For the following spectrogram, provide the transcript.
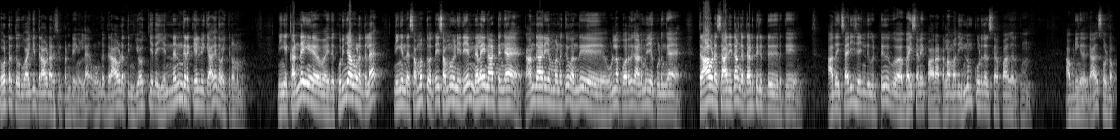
தோற்றத்தை உருவாக்கி திராவிட அரசியல் பண்ணுறீங்கள உங்கள் திராவிடத்தின் யோக்கியதை என்னங்கிற கேள்விக்காக இதை வைக்கிறோம் நம்ம. நீங்கள் கண்ணை இது குறிஞ்சாங்குளத்தில் நீங்கள் இந்த சமத்துவத்தை சமூக நீதியை நிலைநாட்டுங்க. காந்தாரி அம்மனுக்கு வந்து உள்ளே போகிறதுக்கு அனுமதியை கொடுங்க. திராவிட சாதி தான் அங்கே தடுத்துக்கிட்டு இருக்குது அதை சரி செய்து விட்டு பைசனை பாராட்டலாம். அது இன்னும் கூடுதல் சிறப்பாக இருக்கும். அப்படிங்கிறதுக்காக சொல்கிறோம்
